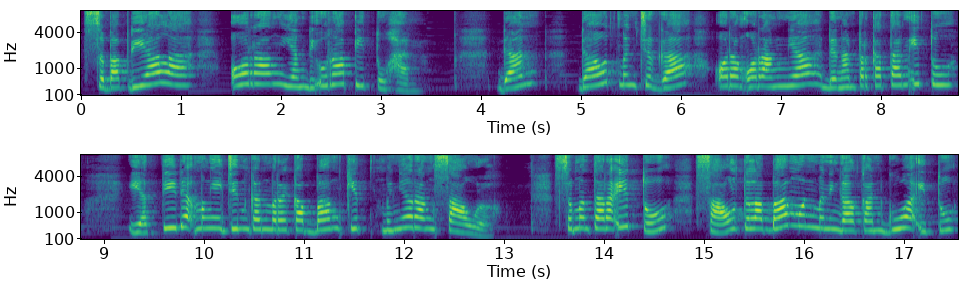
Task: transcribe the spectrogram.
sebab dialah orang yang diurapi Tuhan. Dan Daud mencegah orang-orangnya dengan perkataan itu, ia tidak mengizinkan mereka bangkit menyerang Saul. Sementara itu, Saul telah bangun meninggalkan gua itu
